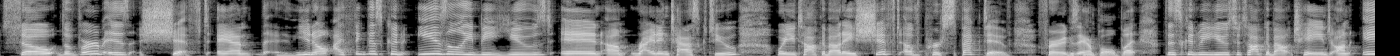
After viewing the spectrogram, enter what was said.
So the verb is shift, and you know, I think this could easily be used in um, writing task two, where you talk about a shift of perspective, for mm-hmm. example. But this could be used to talk about change on any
